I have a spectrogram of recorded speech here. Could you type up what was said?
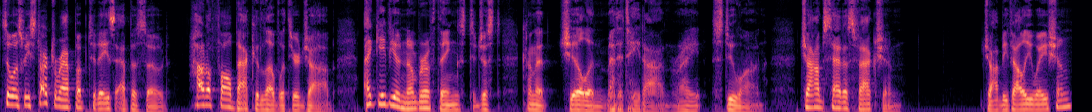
So, as we start to wrap up today's episode, how to fall back in love with your job, I gave you a number of things to just kind of chill and meditate on, right? Stew on. Job satisfaction, job evaluation,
